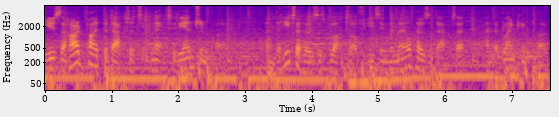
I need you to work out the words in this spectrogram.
We use the hard pipe adapter to connect to the engine pipe and the heater hose is blocked off using the male hose adapter and a blanking plug.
